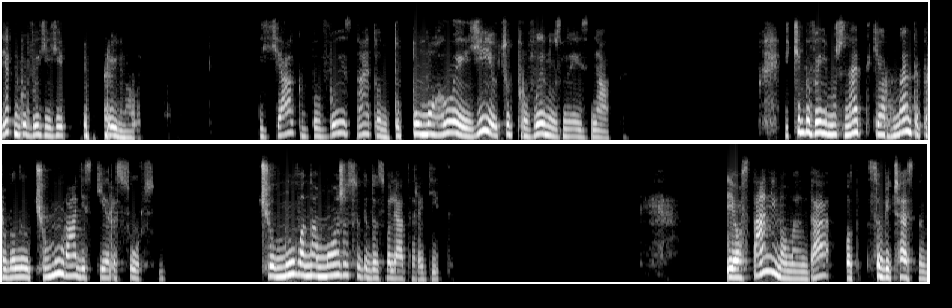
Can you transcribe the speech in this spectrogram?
Як би ви її підтримали? Як би ви, знаєте, допомогли їй цю провину з неї зняти? Які би ви може, знаєте, такі аргументи привели, чому радість є ресурсом? Чому вона може собі дозволяти радіти? І останній момент, да, от собі чесно.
